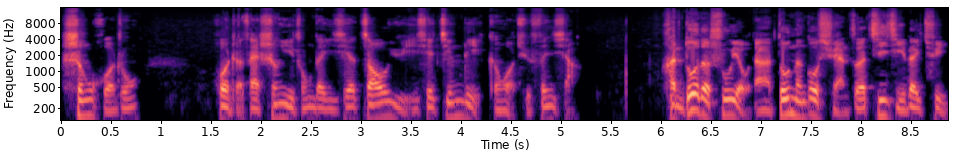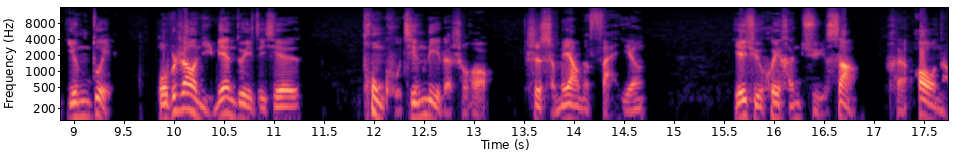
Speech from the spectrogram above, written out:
生活中。或者在生意中的一些遭遇、一些经历，跟我去分享。很多的书友呢，都能够选择积极的去应对。我不知道你面对这些痛苦经历的时候是什么样的反应？也许会很沮丧、很懊恼；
